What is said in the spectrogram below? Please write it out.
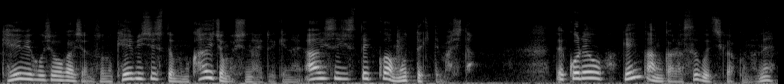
警備保障会社のその警備システムの解除もしないといけない IC スティックは持ってきてました。でこれを玄関からすぐ近くのね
